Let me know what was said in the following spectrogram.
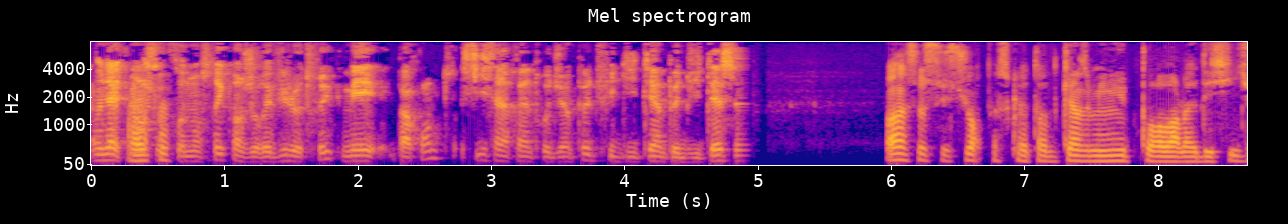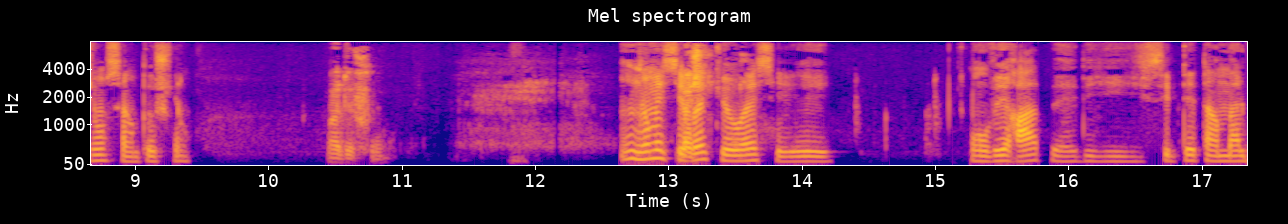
Honnêtement, Ouais, je me prononcerai quand j'aurai vu le truc, mais par contre, si ça réintroduit un peu de fluidité, un peu de vitesse, Ah, ça c'est sûr, parce qu'attendre 15 minutes pour avoir la décision, c'est un peu chiant. moi de fou. Non, mais c'est Bah, vrai je- que ouais, c'est. On verra. C'est peut-être un mal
